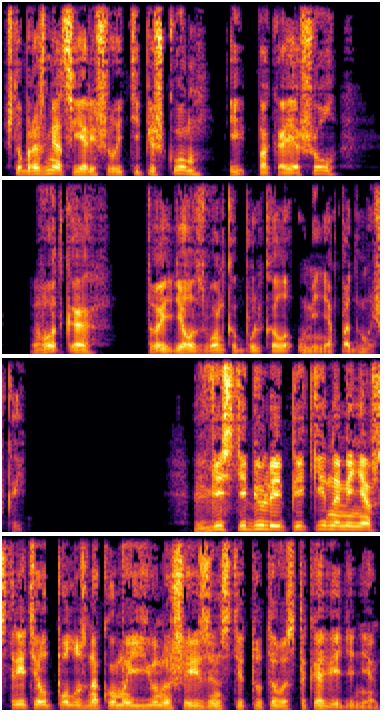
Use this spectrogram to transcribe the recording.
Чтобы размяться, я решил идти пешком, и, пока я шел, водка то и дело звонко булькала у меня под мышкой. В вестибюле Пекина меня встретил полузнакомый юноша из Института Востоковедения.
